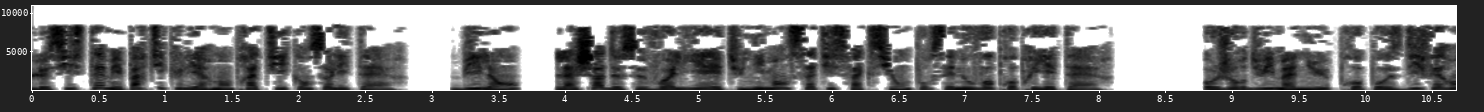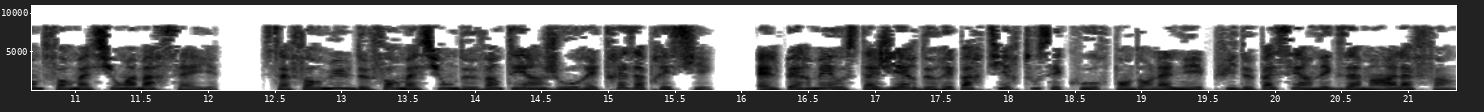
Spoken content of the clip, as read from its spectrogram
le système est particulièrement pratique en solitaire. Bilan, l'achat de ce voilier est une immense satisfaction pour ses nouveaux propriétaires. Aujourd'hui Manu propose différentes formations à Marseille. Sa formule de formation de 21 jours est très appréciée. Elle permet aux stagiaires de répartir tous ses cours pendant l'année puis de passer un examen à la fin.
